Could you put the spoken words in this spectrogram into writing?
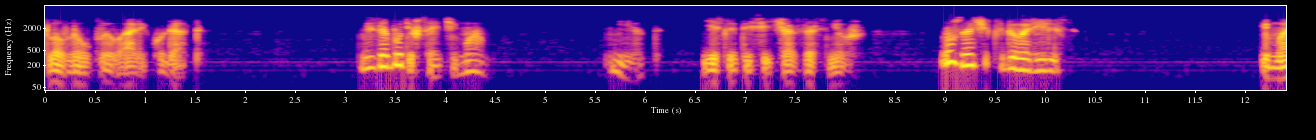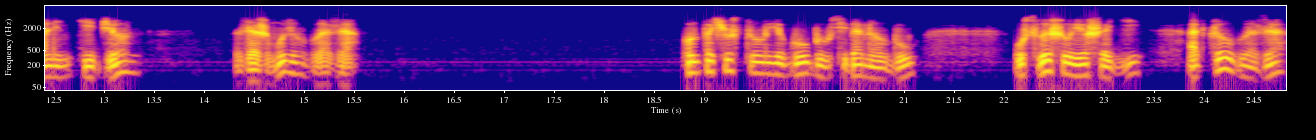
словно уплывали куда-то. «Не забудешься этим, мам?» «Нет, если ты сейчас заснешь». «Ну, значит, договорились» и маленький Джон зажмурил глаза. Он почувствовал ее губы у себя на лбу, услышал ее шаги, открыл глаза,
